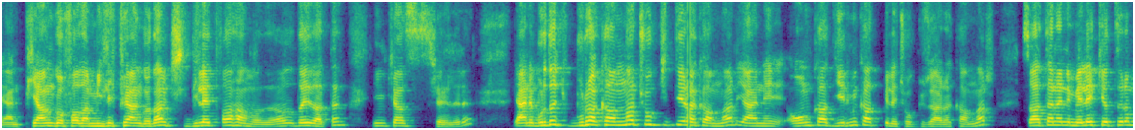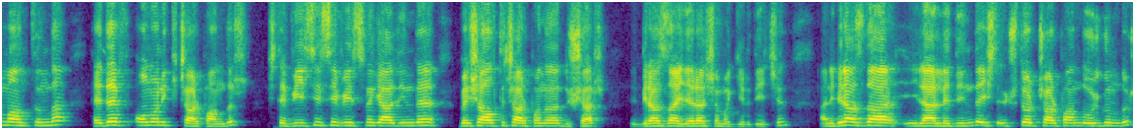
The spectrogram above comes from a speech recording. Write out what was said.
yani piyango falan milli piyangodan bilet falan almadı. O da zaten imkansız şeyleri. Yani burada bu rakamlar çok ciddi rakamlar. Yani 10 kat 20 kat bile çok güzel rakamlar. Zaten hani melek yatırım mantığında hedef 10-12 çarpandır. İşte VC seviyesine geldiğinde 5-6 çarpana düşer. Biraz daha ileri aşama girdiği için. Hani biraz daha ilerlediğinde işte 3-4 çarpan da uygundur.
